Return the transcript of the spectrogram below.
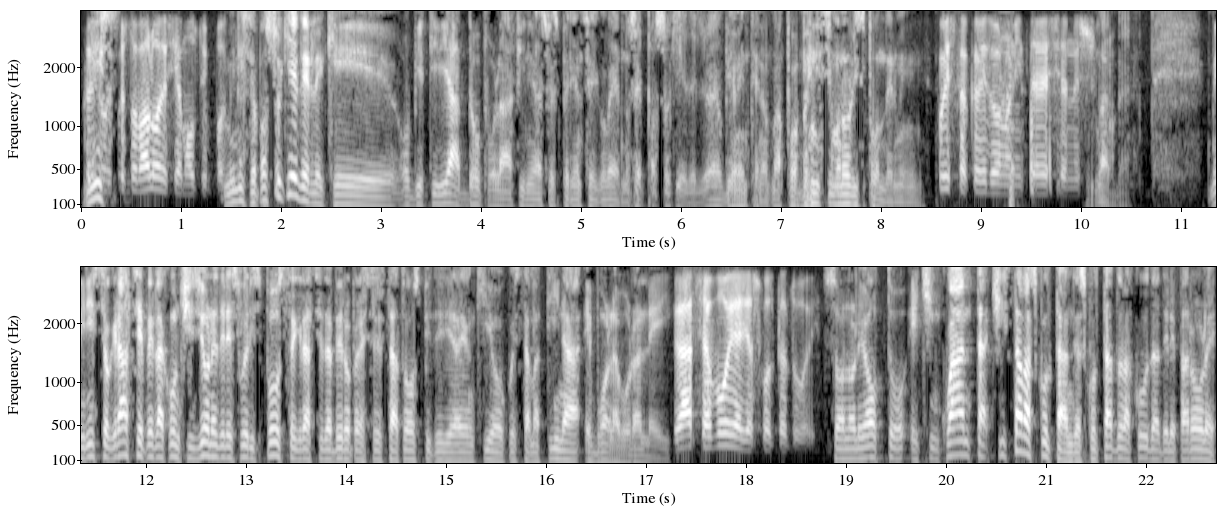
Ministro, questo valore sia molto importante. Ministro, posso chiederle che obiettivi ha dopo la fine della sua esperienza di governo? Se posso chiederglielo, eh, ovviamente no, ma può benissimo non rispondermi. Questo credo non interessi a nessuno. Va bene. Ministro, grazie per la concisione delle sue risposte, grazie davvero per essere stato ospite di Anch'io questa mattina e buon lavoro a lei. Grazie a voi e agli ascoltatori. Sono le 8.50, ci stava ascoltando e ascoltato la coda delle parole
